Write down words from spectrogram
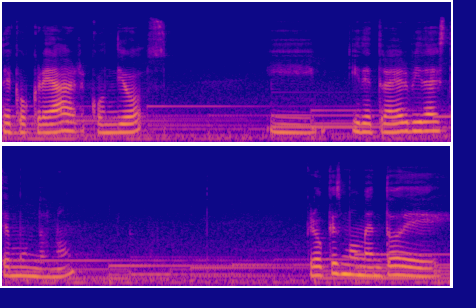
de co-crear con Dios y, y de traer vida a este mundo, ¿no? Creo que es momento de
